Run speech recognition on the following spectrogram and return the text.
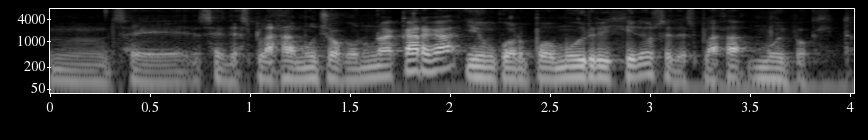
mm, se desplaza mucho con una carga y un cuerpo muy rígido se desplaza muy poquito.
